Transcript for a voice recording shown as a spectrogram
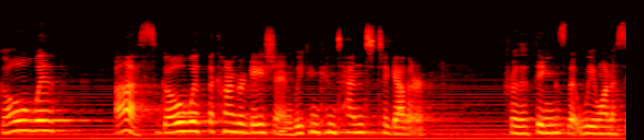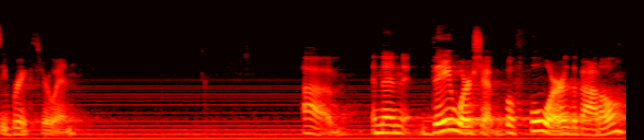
Go with us, go with the congregation. We can contend together for the things that we want to see breakthrough in. Um, and then they worship before the battle,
